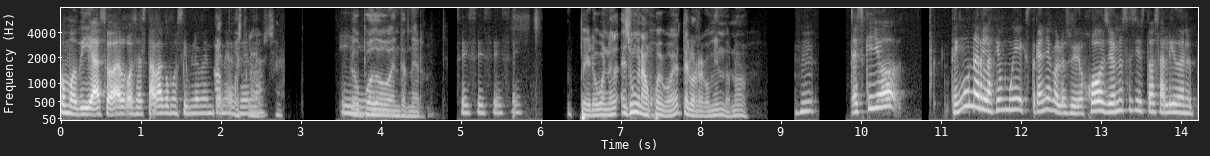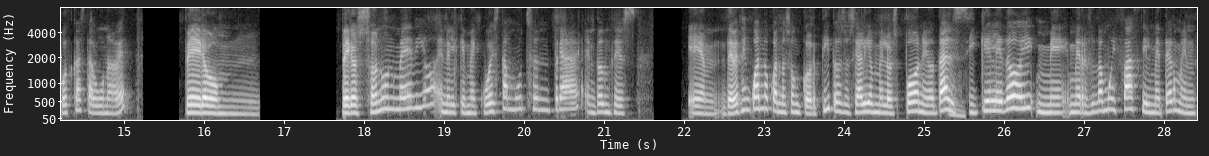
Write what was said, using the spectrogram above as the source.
como días o algo. O sea, estaba como simplemente Ah, en el ostras, Zelda. sí. Y... Lo puedo entender. Sí, sí, sí, sí. Pero bueno, es un gran juego, ¿eh? Te lo recomiendo, ¿no? Es que yo tengo una relación muy extraña con los videojuegos. Yo no sé si esto ha salido en el podcast alguna vez, pero, mm, pero son un medio en el que me cuesta mucho entrar. Entonces, em, de vez en cuando, cuando son cortitos o si alguien me los pone o tal, Mm. sí que le doy. Me, me resulta muy fácil meterme en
